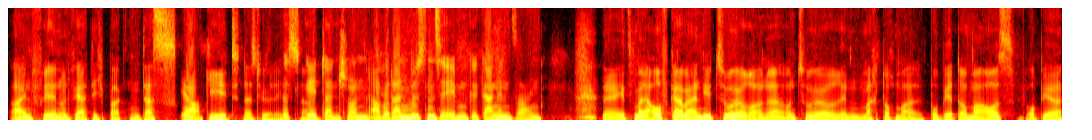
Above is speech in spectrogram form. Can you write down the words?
einfrieren und fertig backen. Das ja, geht natürlich. Das klar. geht dann schon, aber dann müssen sie eben gegangen sein. Jetzt meine Aufgabe an die Zuhörer ne, und Zuhörerinnen. Macht doch mal, probiert doch mal aus, ob ihr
